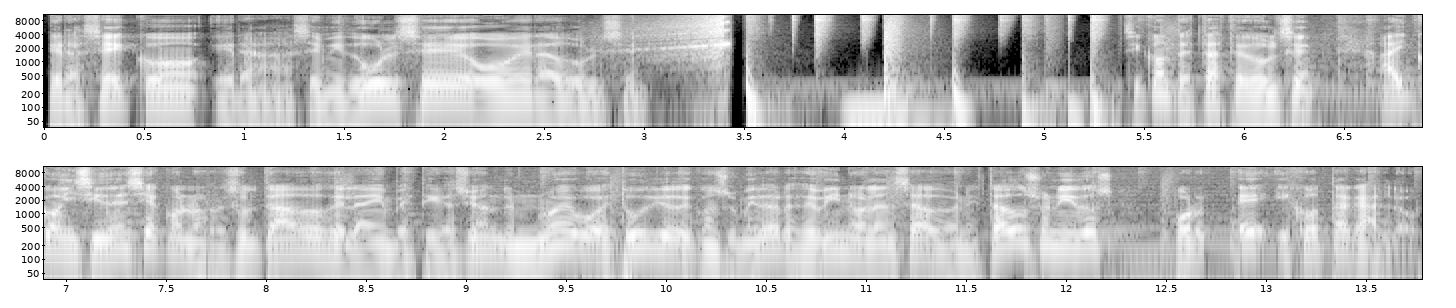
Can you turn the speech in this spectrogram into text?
¿Era seco, era semidulce o era dulce? Si contestaste dulce, hay coincidencia con los resultados de la investigación de un nuevo estudio de consumidores de vino lanzado en Estados Unidos por EIJ Gallo.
